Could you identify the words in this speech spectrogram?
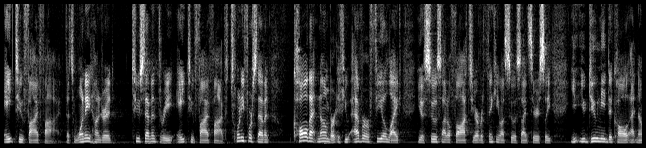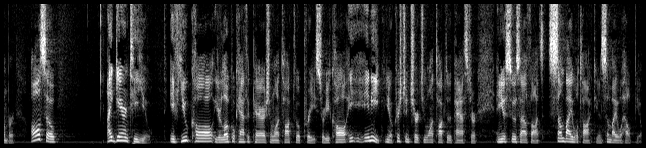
8255. That's 1 800 273 8255. 24 7. Call that number if you ever feel like you have suicidal thoughts, you're ever thinking about suicide seriously. You, you do need to call that number. Also, I guarantee you, if you call your local Catholic parish and want to talk to a priest, or you call any you know Christian church you want to talk to the pastor, and you have suicidal thoughts, somebody will talk to you and somebody will help you.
